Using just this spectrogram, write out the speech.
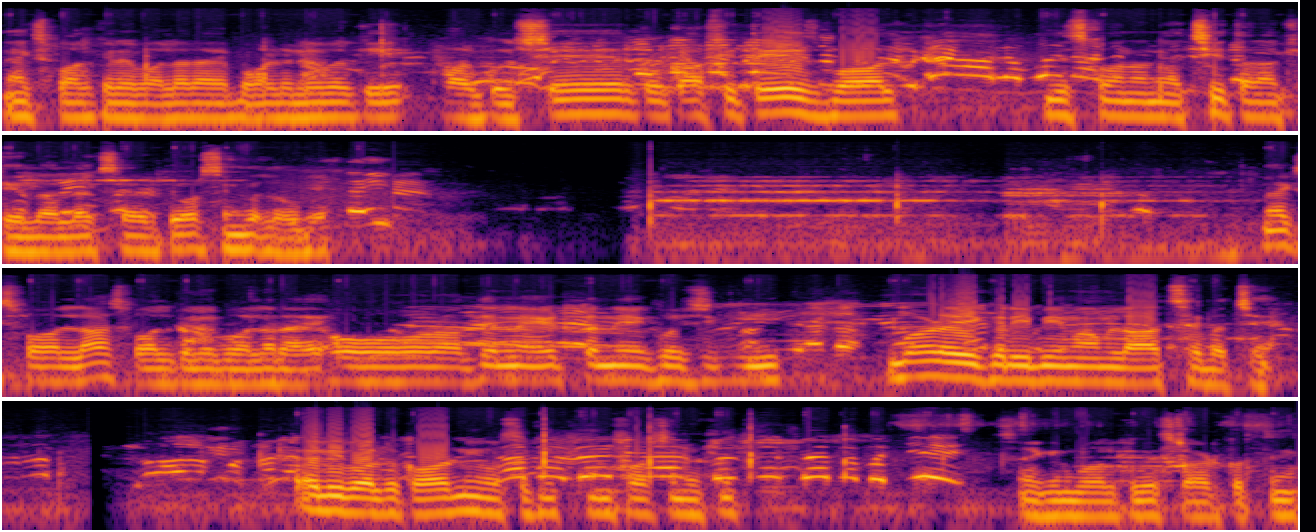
نیکسٹ بال کے لیے بالر آئے بال ڈیلیور کی اور گلشیر کو کافی تیز بال جس کو انہوں نے اچھی طرح کھیلا لیگ سائڈ پہ اور سنگل ہو گیا۔ نیکسٹ بال لاسٹ بال کے لیے بالر آئے اور عادل نے ہٹ کرنے کی کوشش کی۔ بڑے ہی قریبی معاملات سے بچے۔ پہلی بال ریکارڈ نہیں ہو سکی انفارچونیٹلی سیکنڈ بال کے لیے سٹارٹ کرتے ہیں۔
